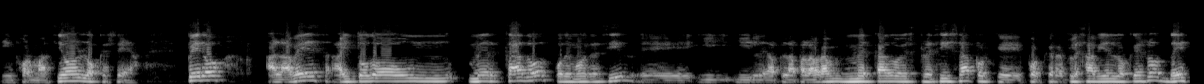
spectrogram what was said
información, lo que sea. Pero a la vez hay todo un mercado, podemos decir, eh, y, la, palabra mercado es precisa porque, porque refleja bien lo que es de,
